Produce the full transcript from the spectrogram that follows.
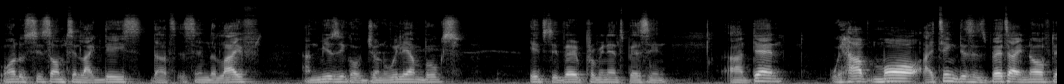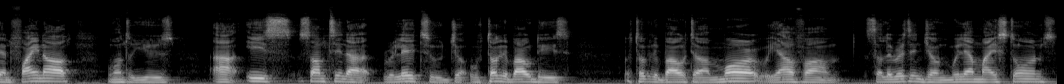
We want to see something like this that is in the life and music of john william books. It's a very prominent person. And then we have more. I think this is better enough than final. We want to use uh, is something that relate to John. we've talked about this. We've talked about uh, more. We have um, celebrating John William milestones,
